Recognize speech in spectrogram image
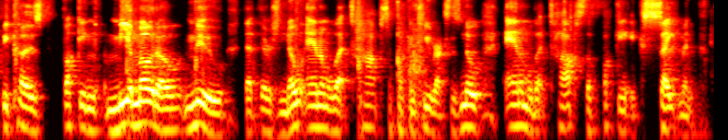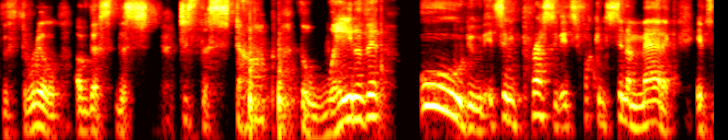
because fucking Miyamoto knew that there's no animal that tops a fucking T Rex. There's no animal that tops the fucking excitement, the thrill of this, this, just the stomp, the weight of it. Ooh, dude, it's impressive. It's fucking cinematic. It's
